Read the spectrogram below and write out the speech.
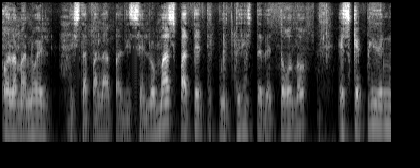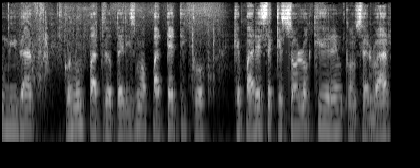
Hola Manuel, de Iztapalapa. Dice, lo más patético y triste de todo es que piden unidad con un patrioterismo patético que parece que solo quieren conservar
